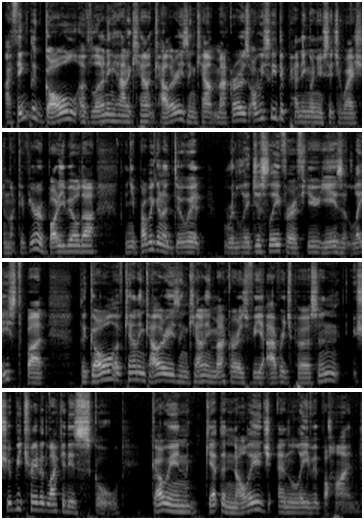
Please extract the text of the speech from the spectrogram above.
I think the goal of learning how to count calories and count macros, obviously depending on your situation, like if you're a bodybuilder, then you're probably going to do it religiously for a few years at least, but the goal of counting calories and counting macros for your average person should be treated like it is school. Go in, get the knowledge, and leave it behind.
